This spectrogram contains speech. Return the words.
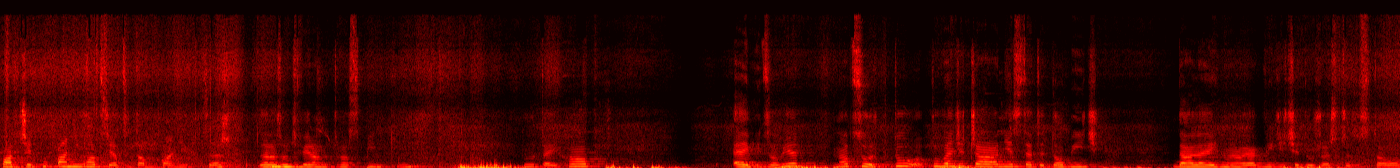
Patrzcie, tu animacja, co tam panie chcesz. Zaraz otwieram dwa spinki. Tutaj hop. Ej, widzowie, no cóż, tu, tu będzie trzeba niestety dobić. Dalej, no jak widzicie, dużo jeszcze zostało.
